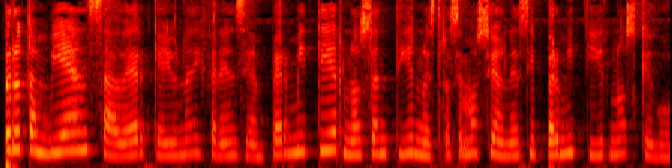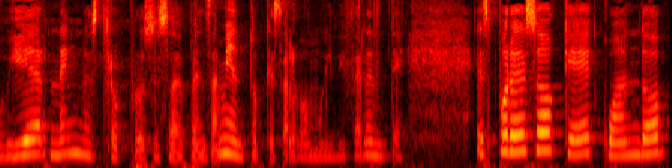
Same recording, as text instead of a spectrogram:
pero también saber que hay una diferencia en permitirnos sentir nuestras emociones y permitirnos que gobiernen nuestro proceso de pensamiento, que es algo muy diferente. Es por eso que cuando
